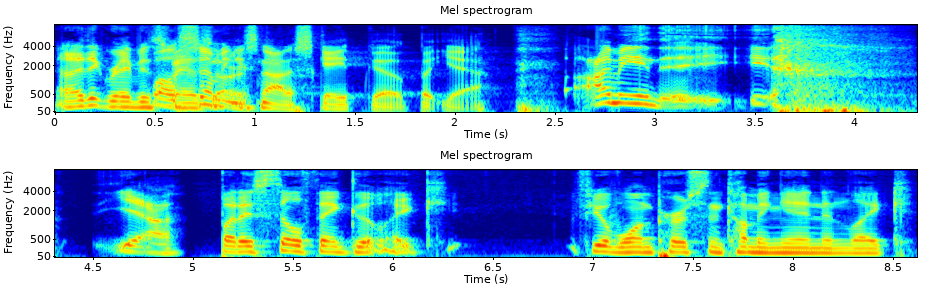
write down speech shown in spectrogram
And I think Ravens well fans assuming are. it's not a scapegoat but yeah I mean, yeah, but I still think that like if you have one person coming in and like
